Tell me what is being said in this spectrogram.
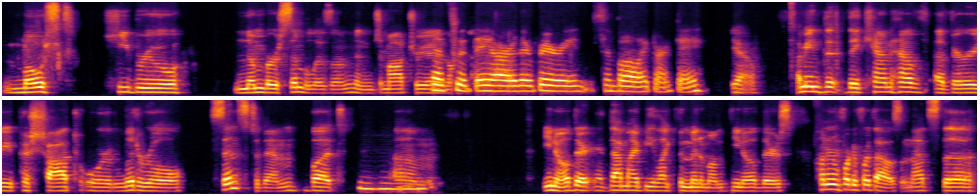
most Hebrew number symbolism and gematria, that's and what they are. They're very symbolic, aren't they? Yeah, I mean, th- they can have a very peshat or literal sense to them, but mm-hmm. um, you know, there that might be like the minimum. You know, there's 144,000. That's the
